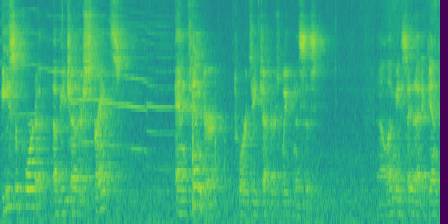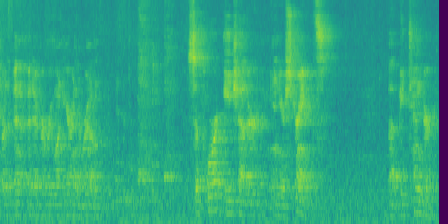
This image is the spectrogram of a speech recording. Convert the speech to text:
Be supportive of each other's strengths and tender towards each other's weaknesses. Now, let me say that again for the benefit of everyone here in the room. Support each other in your strengths, but be tender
